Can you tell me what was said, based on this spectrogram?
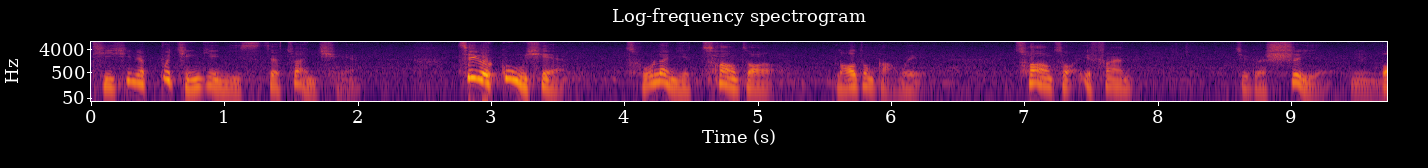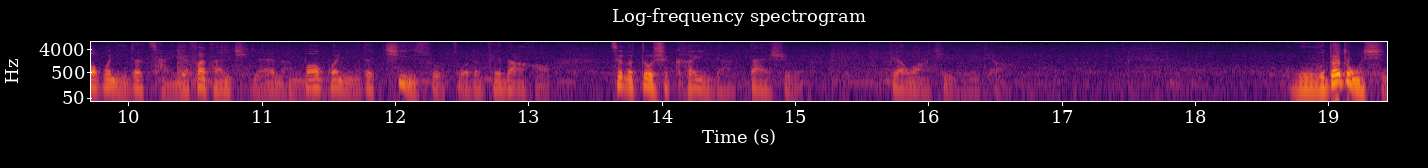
体现在不仅仅你是在赚钱，这个贡献除了你创造劳动岗位，创造一番这个事业，嗯包括你的产业发展起来了，包括你的技术做得非常好，这个都是可以的。但是不要忘记有一条，武的东西，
